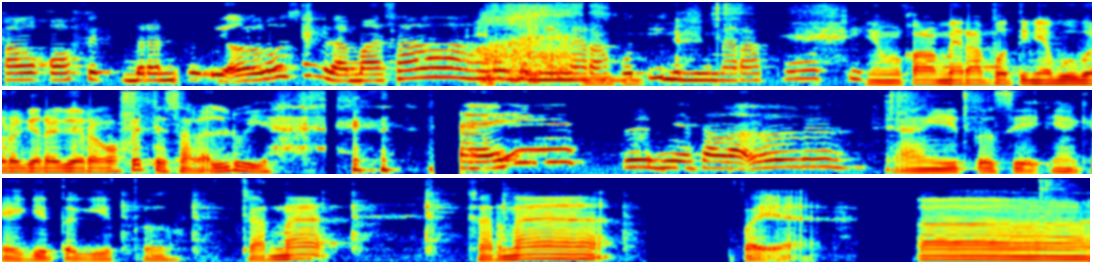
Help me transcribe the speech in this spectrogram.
kalau covid berhenti di lo sih nggak masalah lo demi merah putih demi merah putih Ya kalau merah putihnya bubar gara-gara covid ya salah lu ya. nah itu dia salah lo Yang itu sih, yang kayak gitu-gitu. Karena karena apa ya? eh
